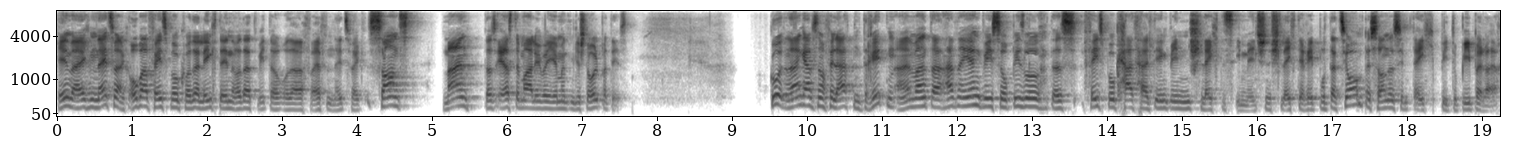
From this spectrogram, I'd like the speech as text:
in welchem Netzwerk, ob auf Facebook oder LinkedIn oder Twitter oder auf welchem Netzwerk sonst man das erste Mal über jemanden gestolpert ist. Gut, und dann gab es noch vielleicht einen dritten Einwand, da hat man irgendwie so ein bisschen, das Facebook hat halt irgendwie ein schlechtes Image, eine schlechte Reputation, besonders im Tech-B2B-Bereich.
